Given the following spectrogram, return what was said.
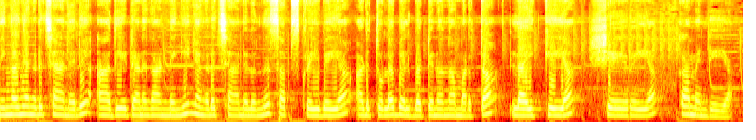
നിങ്ങൾ ഞങ്ങളുടെ ചാനൽ ആദ്യമായിട്ടാണ് കാണണമെങ്കിൽ ഞങ്ങളുടെ ചാനൽ ഒന്ന് സബ്സ്ക്രൈബ് ചെയ്യുക അടുത്തുള്ള ബെൽ ബട്ടൺ ഒന്ന് അമർത്താം ലൈക്ക് ചെയ്യുക ഷെയർ ചെയ്യുക കമന്റ് ചെയ്യുക.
